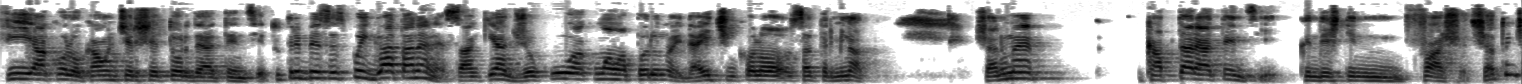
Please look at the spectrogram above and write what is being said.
fii acolo ca un cerșetor de atenție. Tu trebuie să spui, gata, nene, s-a încheiat jocul, acum am apărut noi, de aici încolo s-a terminat. Și anume, captarea atenției când ești în fașă. Și atunci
